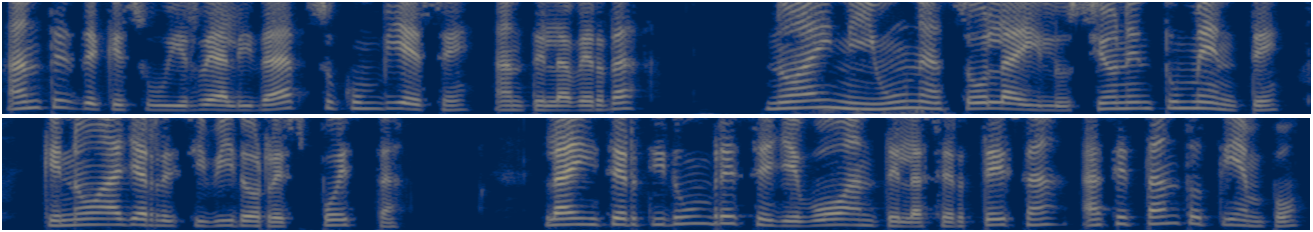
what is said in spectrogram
antes de que su irrealidad sucumbiese ante la verdad. No hay ni una sola ilusión en tu mente que no haya recibido respuesta. La incertidumbre se llevó ante la certeza hace tanto tiempo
